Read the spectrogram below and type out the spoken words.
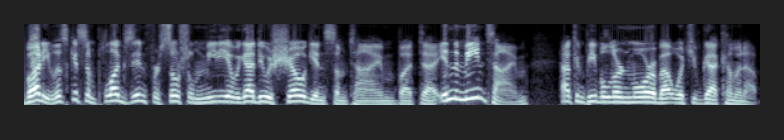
buddy, let's get some plugs in for social media. We got to do a show again sometime. But uh, in the meantime, how can people learn more about what you've got coming up?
